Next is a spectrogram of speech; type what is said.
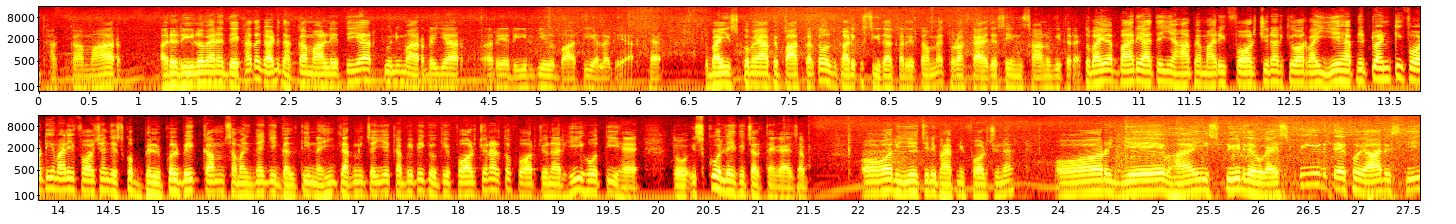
धक्का मार। अरे रीलो मैंने देखा था गाड़ी धक्का मार लेती यार क्यों नहीं मार रही यार? अरे रील की तो बात ही अलग है यार खैर। तो भाई इसको मैं यहाँ पे पार्क करता हूँ, उस गाड़ी को सीधा कर देता हूँ मैं, थोड़ा कायदे से इंसानों की तरह। तो भाई अब बारी आते हैं यहाँ पे हमारी फॉर्चूनर की और भाई ये है अपनी ट्वेंटी फोर्टी हमारी फॉर्चूनर जिसको बिल्कुल भी कम समझने की गलती नहीं करनी चाहिए कभी भी, क्योंकि फॉर्चूनर तो फॉर्चूनर ही होती है। तो इसको लेके चलते गाइज़ अब। और ये चली भाई अपनी फॉर्चूनर और ये भाई स्पीड देखो गाइज़ स्पीड देखो यार इसकी।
